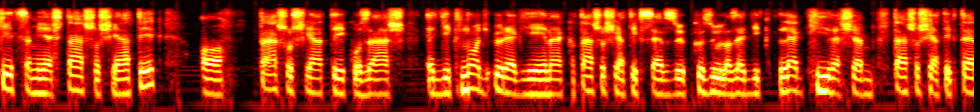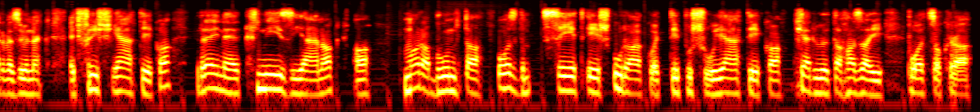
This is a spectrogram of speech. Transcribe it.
kétszemélyes társas játék, a társasjátékozás egyik nagy öregjének, a társasjáték szerzők közül az egyik leghíresebb társasjáték tervezőnek egy friss játéka, Reiner Knéziának a marabunta, oszd szét és uralkodj típusú játéka került a hazai polcokra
